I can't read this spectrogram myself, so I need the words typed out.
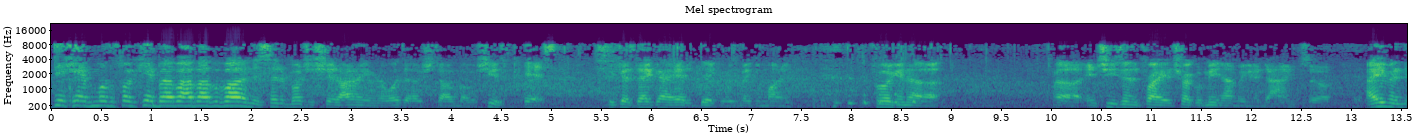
dickhead motherfucker, can't blah blah blah blah blah," and they said a bunch of shit. I don't even know what the hell she's talking about. But she was pissed because that guy had a dick and was making money. Fucking uh. Uh, and she's in probably a truck with me not making a dime. So I even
